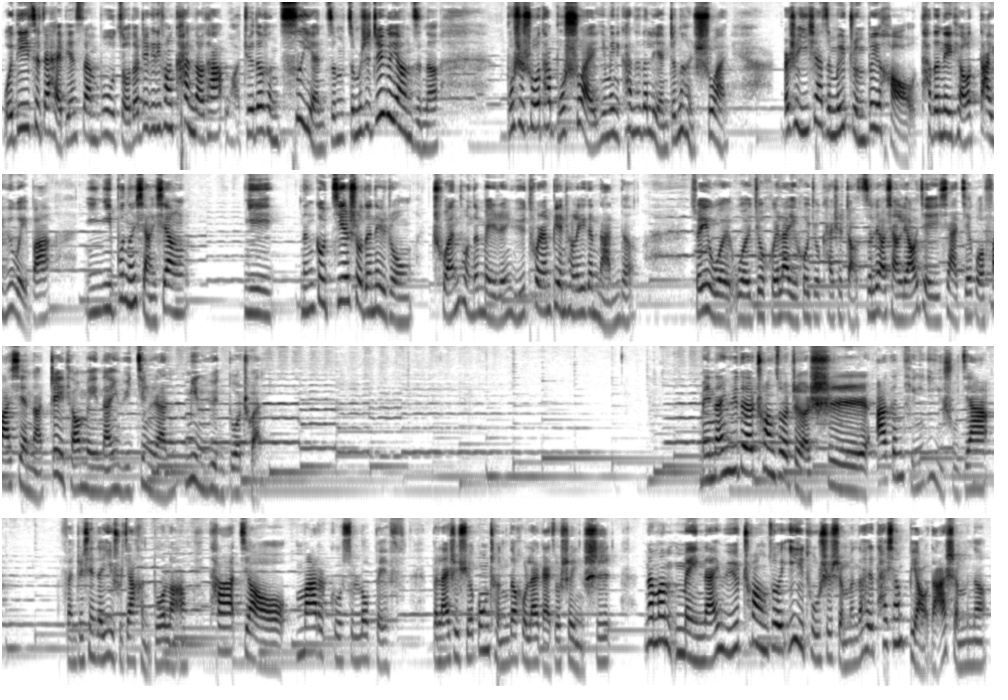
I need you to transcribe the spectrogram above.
我第一次在海边散步，走到这个地方看到他，哇，觉得很刺眼，怎么怎么是这个样子呢？不是说他不帅，因为你看他的脸真的很帅，而是一下子没准备好他的那条大鱼尾巴，你你不能想象，你能够接受的那种传统的美人鱼突然变成了一个男的，所以我我就回来以后就开始找资料，想了解一下，结果发现呢，这条美男鱼竟然命运多舛。美男鱼的创作者是阿根廷艺术家，反正现在艺术家很多了啊。他叫 Marcos Lopez，本来是学工程的，后来改做摄影师。那么美男鱼创作意图是什么呢？他他想表达什么呢？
